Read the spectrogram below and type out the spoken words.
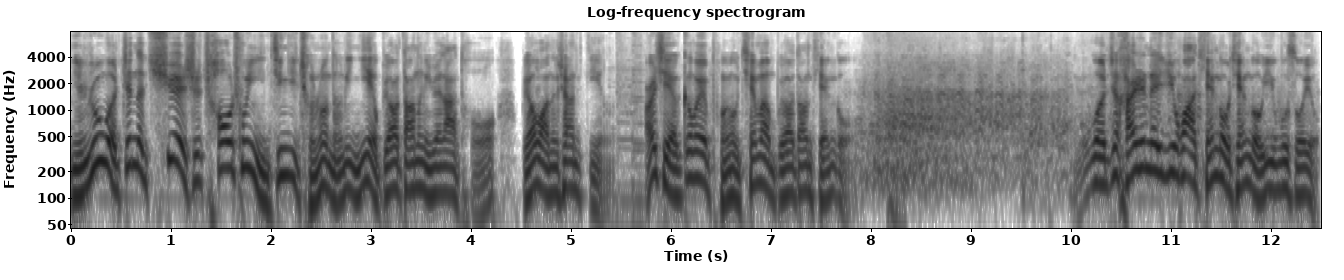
你如果真的确实超出你经济承受能力，你也不要当那个冤大头，不要往那上顶。而且各位朋友，千万不要当舔狗。我这还是那句话，舔狗舔狗一无所有。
